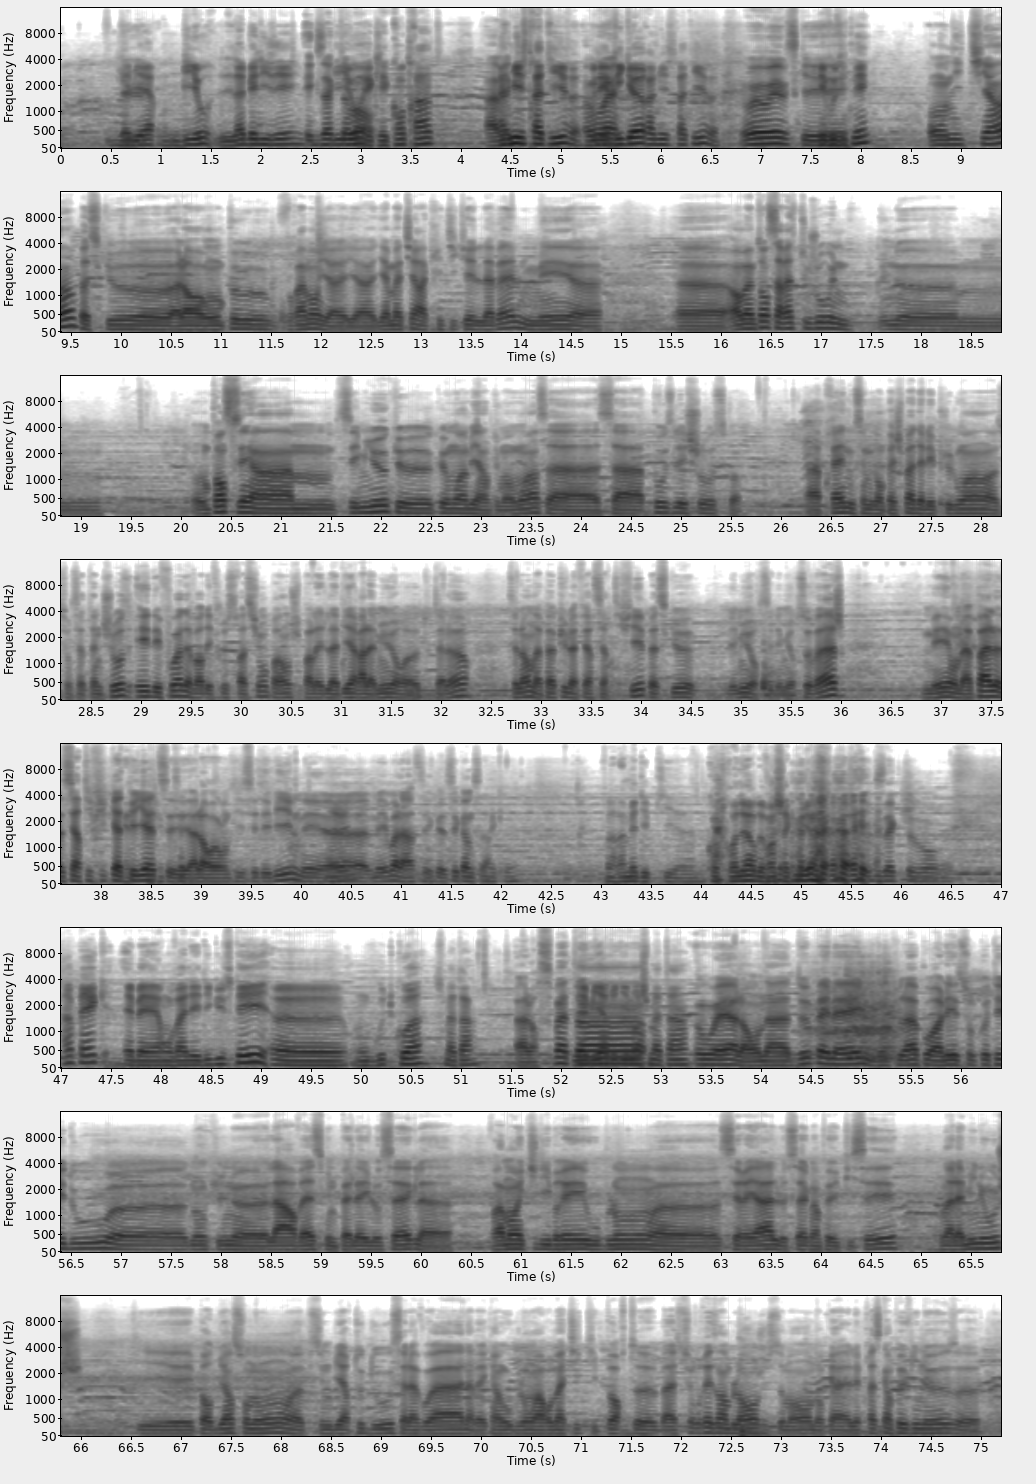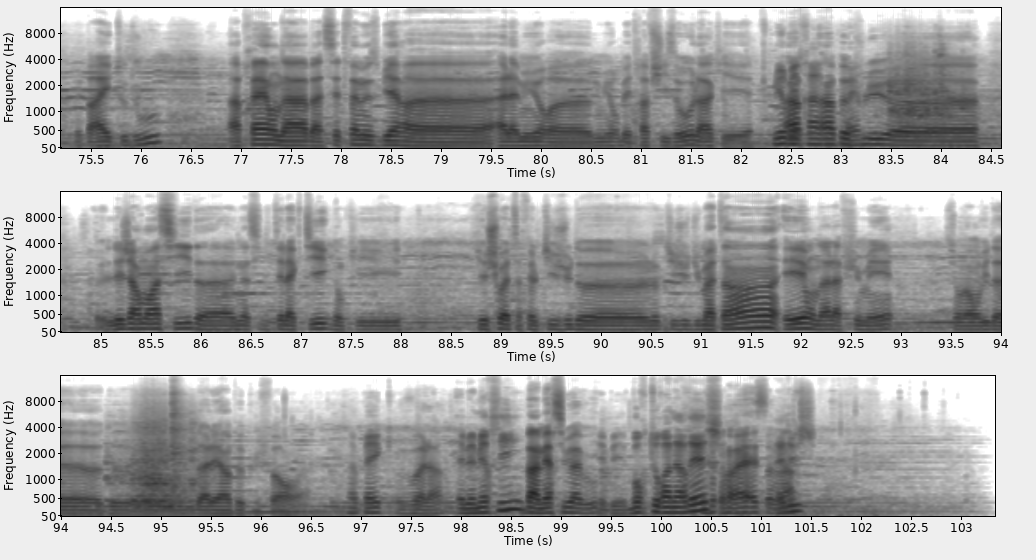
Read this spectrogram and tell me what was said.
de la bière bio labellisée, Exactement. bio avec les contraintes administratives ou les rigueurs administratives. Oui, oui. Ce qui Et vous y tenez? On y tient parce que, alors on peut vraiment, il y, a matière à critiquer le label, mais euh, en même temps, ça reste toujours une. Euh, on pense que c'est mieux que, moins bien. Du au moins, ça, pose les choses. Quoi. Après, nous, ça ne nous empêche pas d'aller plus loin sur certaines choses et des fois d'avoir des frustrations. Par exemple, je parlais de la bière à la mûre euh, tout à l'heure. Celle-là, on n'a pas pu la faire certifier parce que les murs, c'est des murs sauvages. Mais on n'a pas le certificat de cueillette. Alors on dit c'est débile, mais, mais voilà, c'est comme ça. On va remettre des petits euh, contrôleurs devant chaque mur. Exactement. Impec. Eh ben, on va aller déguster. Euh, on goûte quoi ce matin? Alors ce matin. La bière du dimanche matin. Ouais, alors on a deux pale ale. Donc là, pour aller sur le côté doux, euh, donc une la Harvest, une pale ale au seigle, vraiment équilibré, houblon, céréales, le seigle un peu épicé. On a la minouche, qui porte bien son nom. Euh, c'est une bière toute douce à l'avoine avec un houblon aromatique qui porte euh, bah, sur le raisin blanc justement. Donc elle est presque un peu vineuse, euh, mais pareil tout doux. Après on a bah, cette fameuse bière à la mûre, mûre betterave chiso là qui est un, peu plus légèrement acide, une acidité lactique donc qui, est chouette, ça fait le petit jus, de, le petit jus du matin. Et on a la fumée on a envie d'aller un peu plus fort. Voilà. Eh bien merci. Bah merci à vous. Eh bien, bon retour en Ardèche. ouais, ça marche.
